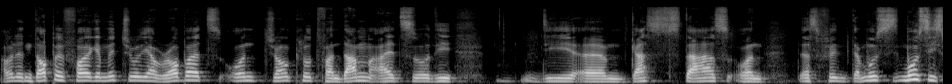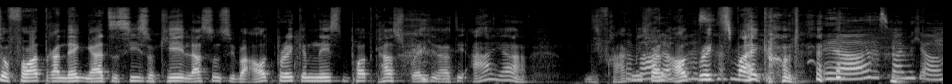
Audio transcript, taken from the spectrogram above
Aber eine Doppelfolge mit Julia Roberts und Jean-Claude Van Damme als so die, die ähm, Gaststars und das find, da muss, muss ich sofort dran denken, als es hieß, okay, lass uns über Outbreak im nächsten Podcast sprechen. Da ich, ah ja. Ich frage mich, wann Outbreak was. 2 kommt. Ja, das freut mich auch.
